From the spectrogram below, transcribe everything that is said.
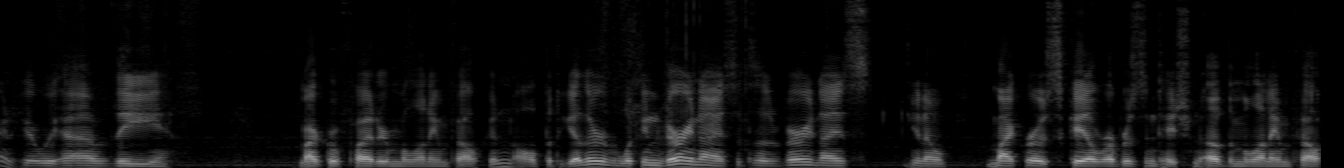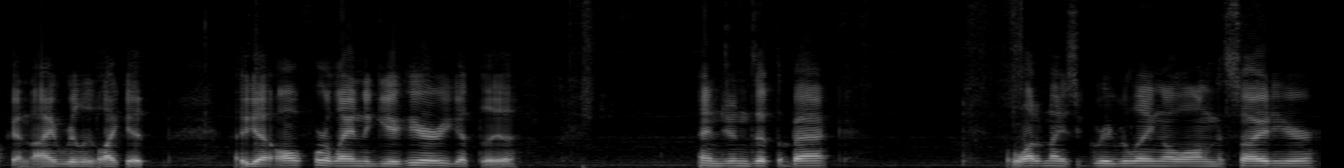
Alright, here we have the Microfighter Millennium Falcon all put together, looking very nice. It's a very nice, you know, micro scale representation of the Millennium Falcon. I really like it. You got all four landing gear here, you got the engines at the back. A lot of nice greebling along the side here.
